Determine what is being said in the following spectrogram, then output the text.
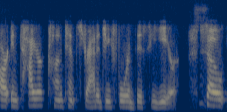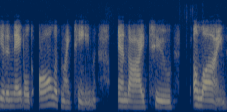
our entire content strategy for this year. Hmm. So it enabled all of my team and I to align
